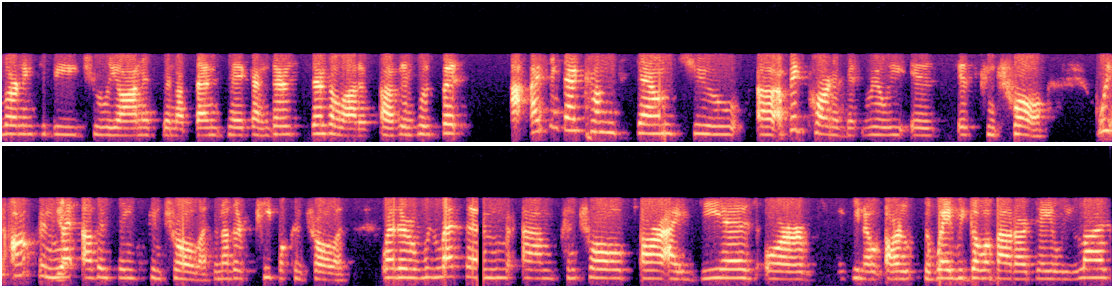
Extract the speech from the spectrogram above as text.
learning to be truly honest and authentic, and there's there's a lot of, of influence. But I think that comes down to uh, a big part of it. Really, is is control. We often yep. let other things control us and other people control us whether we let them um, control our ideas or you know our the way we go about our daily lives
